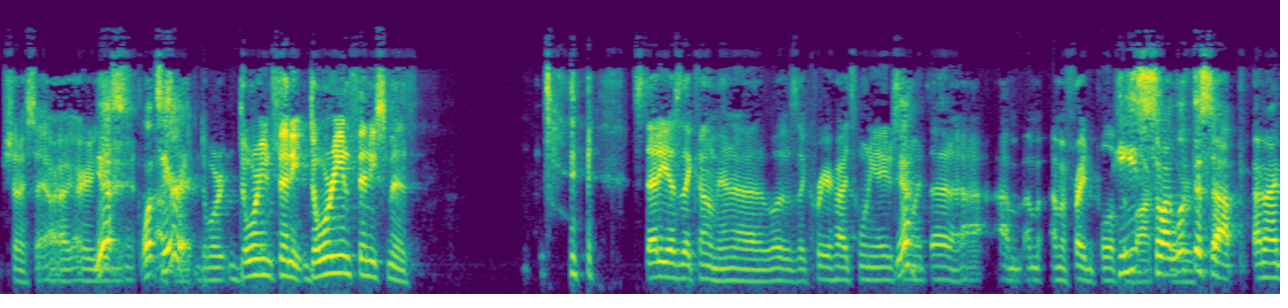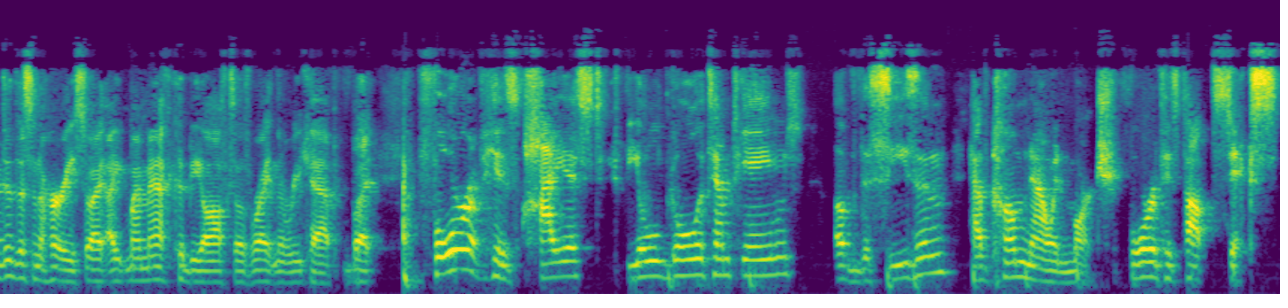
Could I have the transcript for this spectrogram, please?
Should I say? Are, are you Yes, gonna- let's I'll hear it. Dor- Dorian Finney, Dorian Finney Smith. Steady as they come, man. Uh, what was it, career high 28 or something Yeah. like that? I, I'm, I'm I'm afraid to pull up the He's so I looked this up and I did this in a hurry, so I, I my math could be off because I was writing the recap. But four of his highest field goal attempt games of the season have come now in March. Four of his top six.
